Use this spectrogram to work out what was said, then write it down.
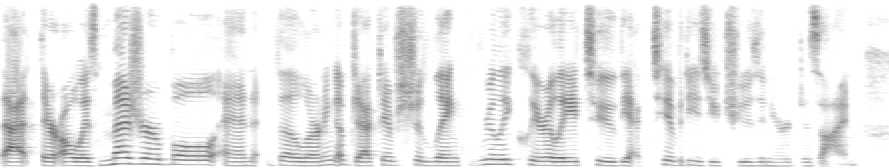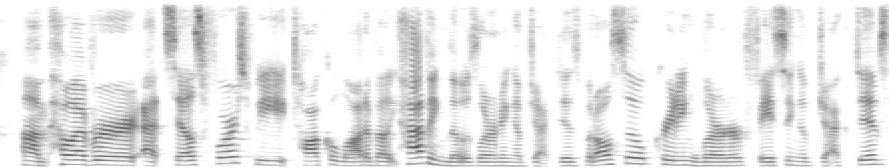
that they're always measurable. And the learning objectives should link really clearly to the activities you choose in your design. Um, however, at Salesforce, we talk a lot about having those learning objectives, but also creating learner facing objectives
